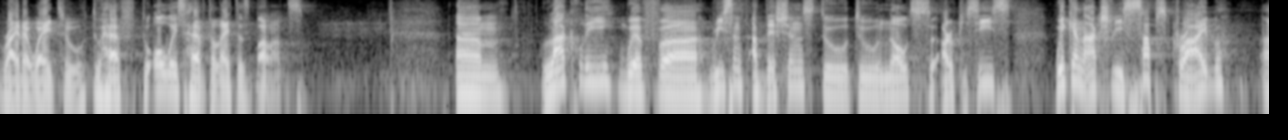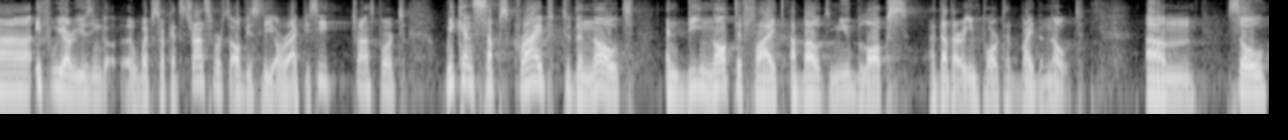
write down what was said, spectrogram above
right away to, to, have, to always have the latest balance. Um, luckily, with uh, recent additions to, to Node's RPCs, we can actually subscribe uh, if we are using uh, WebSockets transport, obviously, or IPC transport, we can subscribe to the node and be notified about new blocks uh, that are imported by the node. Um, so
